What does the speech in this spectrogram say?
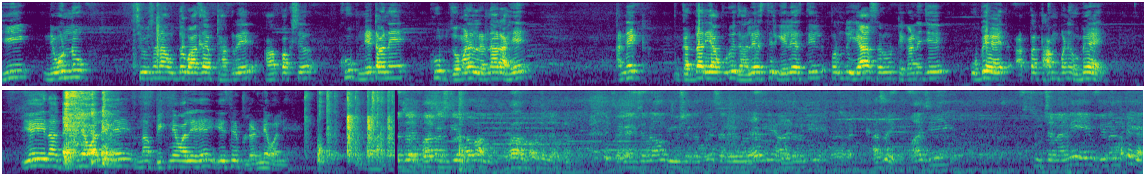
ही निवडणूक शिवसेना उद्धव बाळासाहेब ठाकरे हा पक्ष खूप नेटाने खूप जोमाने लढणार आहे. अनेक गद्दार यापूर्वी झाले असतील गेले असतील परंतु या सर्व ठिकाणी जे उभे आहेत आत्ता ठामपणे उभे आहेत ये ना जीतने वाले है ना बिकने वाले है ये सिर्फ लढने वाले है सगळ्यांचे नाव घेऊ शकत नाही सगळे आदरणीय असं आहे. माझी सूचनाने विनंती आहे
